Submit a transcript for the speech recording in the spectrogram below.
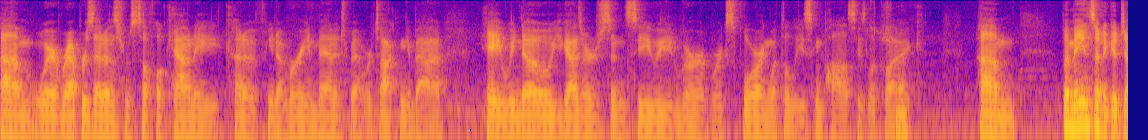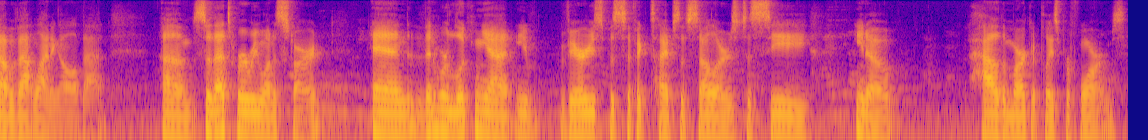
um, where representatives from Suffolk County, kind of, you know, marine management, were talking about hey, we know you guys are interested in seaweed. We're, we're exploring what the leasing policies look like. Um, but Maine's done a good job of outlining all of that. Um, so that's where we want to start. And then we're looking at very specific types of sellers to see, you know, how the marketplace performs.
